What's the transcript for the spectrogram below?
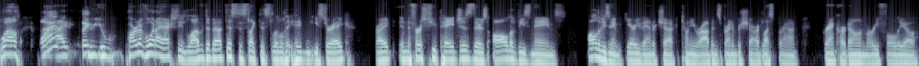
Well, What? I, Like- you, you, part of what I actually loved about this is like this little hidden Easter egg, right? In the first few pages, there's all of these names, all of these names: Gary Vaynerchuk, Tony Robbins, Brendon Burchard, Les Brown, Grant Cardone, Marie Forleo,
